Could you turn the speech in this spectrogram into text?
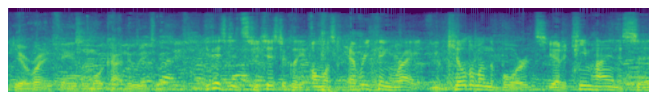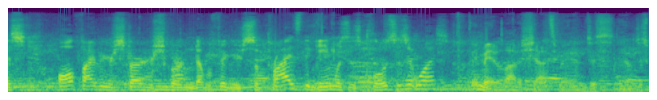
you know running things with more continuity to it. You guys did statistically almost everything right. You killed them on the boards. You had a team high in assists. All five of your starters scored in double figures. Surprised the game was as close as it was. They made a lot of shots, man. Just you know, just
